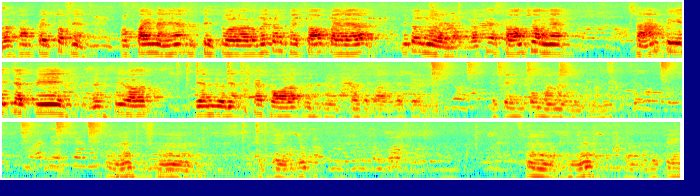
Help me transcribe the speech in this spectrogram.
เราทำเป็นปุ๊บเนี่ยเราไปไหนอะมันติดตัวเราเราไม่ต้องไปซ้อมไปอะไรแล้วไม่ต้องเหนื่อยหรอกเราแค่ซ้อมช่วงเนี้ยสามปีเจ็ดปีนะที่เราเรียนอยู่เนี่ยแค่พอแล้วนะสบายจะเป็นจะเป็นก้มมาหน่อยหนึ่งนะอ่าจะเป็นยุบอ่าเห็นไหมอ่าจะเป็น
